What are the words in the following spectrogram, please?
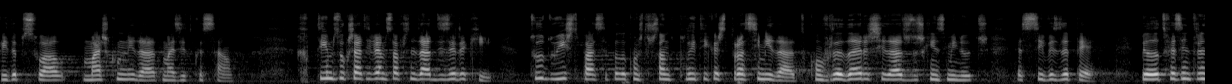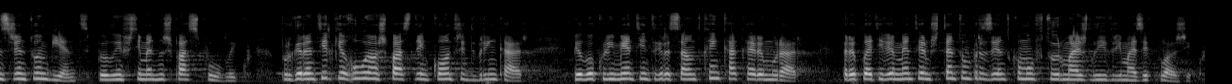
vida pessoal, mais comunidade, mais educação. Repetimos o que já tivemos a oportunidade de dizer aqui. Tudo isto passa pela construção de políticas de proximidade, com verdadeiras cidades dos 15 minutos, acessíveis a pé, pela defesa intransigente do ambiente, pelo investimento no espaço público, por garantir que a rua é um espaço de encontro e de brincar, pelo acolhimento e integração de quem cá queira morar, para coletivamente termos tanto um presente como um futuro mais livre e mais ecológico.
